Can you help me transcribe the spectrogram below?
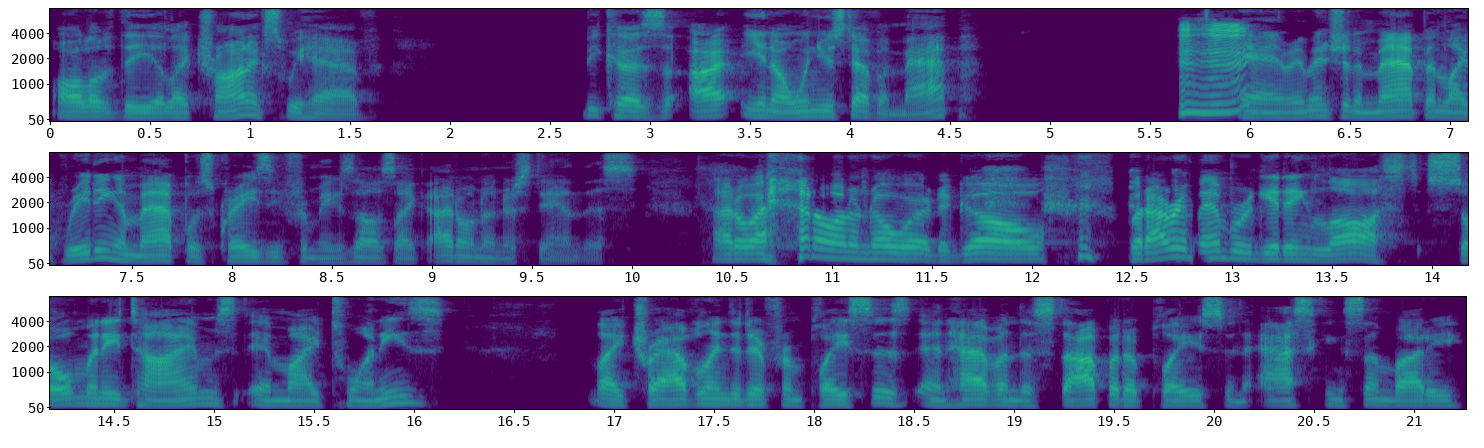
all of the electronics we have, because I, you know, when you used to have a map, Mhm. and we mentioned a map, and like reading a map was crazy for me because I was like, I don't understand this. How do I? I don't want to know where to go. but I remember getting lost so many times in my twenties, like traveling to different places and having to stop at a place and asking somebody,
